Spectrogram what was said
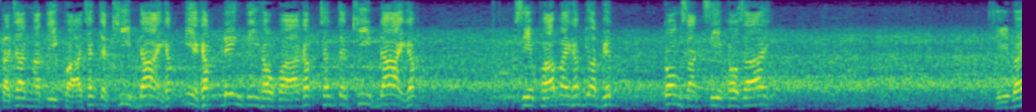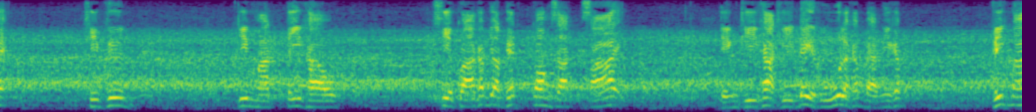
แต่ช่างมาตีขวาชักจะคีบได้ครับเนี่ยครับเด้งตีเข่าขวาครับชักจะคีบได้ครับ เสียบขวาไปครับยอดเพชรกองศักดิ์เสียบเข่าซ้ายทีบไว้ทีบขึ้นจิ้มหมัดตีเข่า เสียบขวาครับยอดเพชรก้องศักดิ์ซ้ายเองทีค่าทีได้รู้แหละครับแบบนี้ครับพลิกมา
